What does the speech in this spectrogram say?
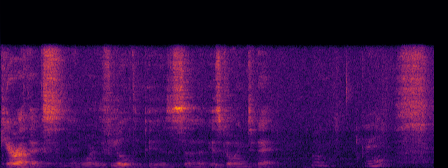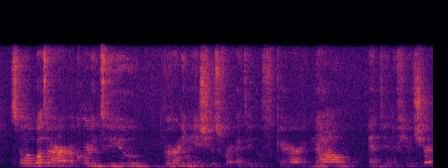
care ethics and where the field is, uh, is going today. Okay. So what are, according to you, burning issues for ethic of care now and in the future?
